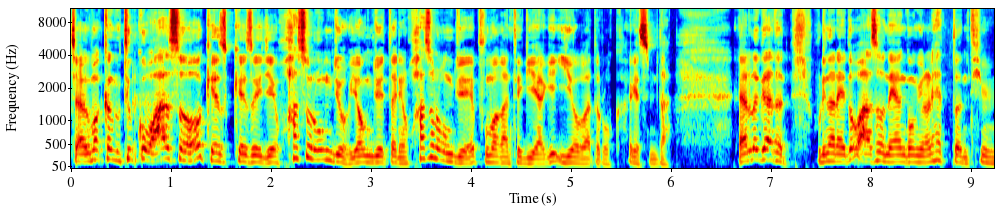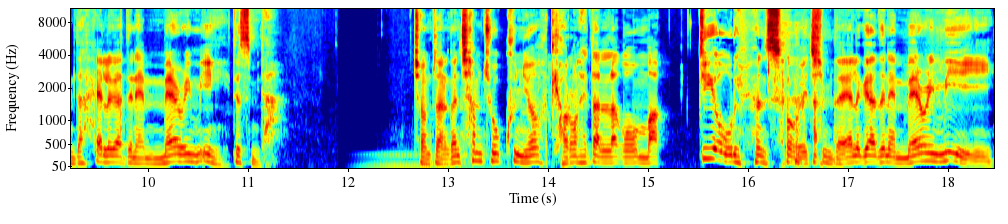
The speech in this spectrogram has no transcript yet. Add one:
자, 음악 한곡 듣고 와서 계속해서 이제 화순옹주, 영주에 따른 화순옹주의 부마 간택 이야기 이어가도록 하겠습니다. ELLEGARDEN, 우리나라에도 와서 내한 공연을 했던 팀입니다. ELLEGARDEN의 Marry Me 듣습니다. 젊다는 건 참 좋군요. 결혼해달라고 막 뛰어오르면서 외칩니다. ELLEGARDEN의 Marry Me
